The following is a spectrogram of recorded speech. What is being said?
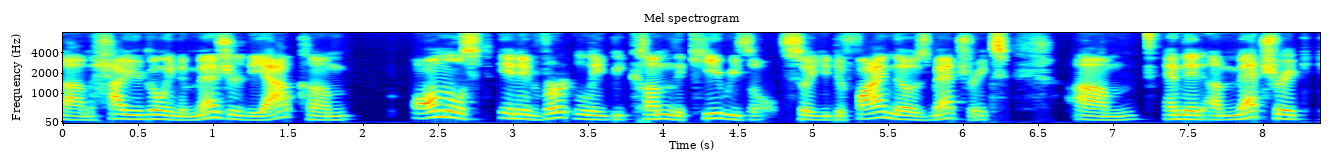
um, how you're going to measure the outcome almost inadvertently become the key results. So you define those metrics, um, and then a metric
